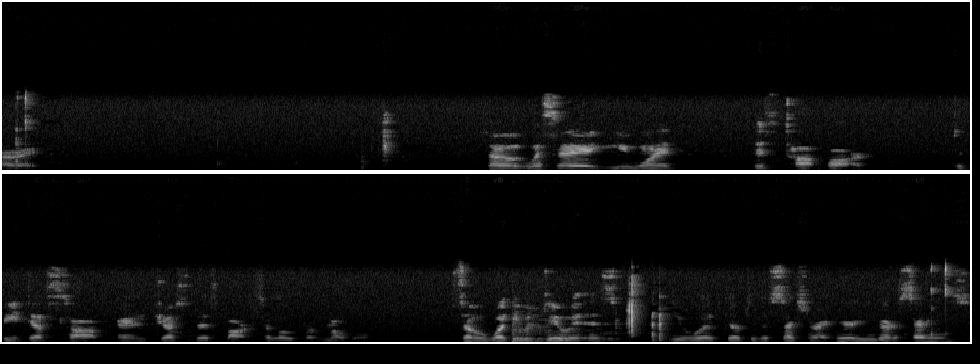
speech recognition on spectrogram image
Alright. So let's say you wanted this top bar to be desktop and just this box to load for mobile. So what you would do is you would go to this section right here. You can go to settings,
